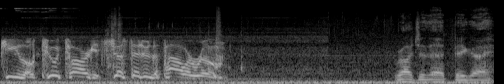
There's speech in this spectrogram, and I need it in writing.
Kilo, two targets just entered the power room. Roger that, big guy.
